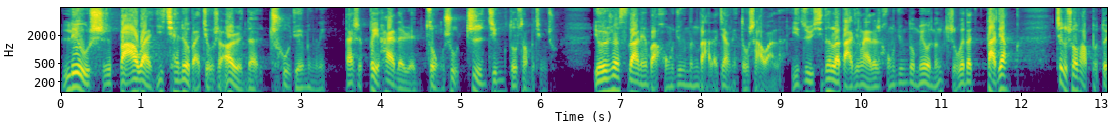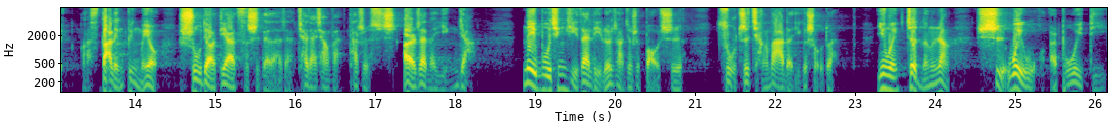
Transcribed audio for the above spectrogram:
六十八万一千六百九十二人的处决命令。但是被害的人总数至今都算不清楚。有人说斯大林把红军能打的将领都杀完了，以至于希特勒打进来的是红军都没有能指挥的大将。这个说法不对啊！斯大林并没有输掉第二次世界大战，恰恰相反，他是二战的赢家。内部清洗在理论上就是保持组织强大的一个手段，因为这能让士为我而不为敌。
